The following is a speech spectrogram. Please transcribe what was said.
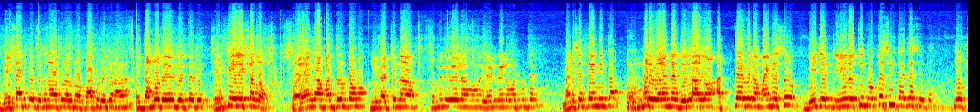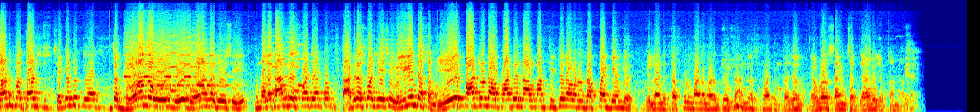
దేశానికి పెద్ద నాయకులు నువ్వు పార్టీ పెట్టిన ఆయన నీ దమ్ము దయ్యం చెప్తుంది ఎంపీ ఎలక్షన్లో స్వయంగా మంత్రి ఉంటాను నీకు వచ్చిన తొమ్మిది వేలు ఏడు వేలు ఓట్లుంటే మైనస్ ఎంత అయింది ఇంకా? ఉమ్మడి వరంగల్ జిల్లాలో అత్యధిక మైనస్ బీజేపీ లీడ్ వచ్చింది. ఒక్క సీట్ అదే సీటు. నువ్వు థర్డ్ థర్డ్ సెకండ్ టీఆర్ఎస్ ఇంత దూరంగా ఓడిపోయి దూరంగా చేసి నువ్వు మళ్ళీ కాంగ్రెస్ పార్టీ అంటావు. కాంగ్రెస్ పార్టీ చేసి వెలిగింది అసలు. ఏ పార్టీ ఉంటే ఆ పార్టీ నాలుగు మాట తిట్టిన తప్ప ఇంకేం లేదు. ఇలాంటి తప్పుడు మాట మాట్లాడితే కాంగ్రెస్ పార్టీ ప్రజలు ఎవరు సహించారు. జాగ్రత్త చెప్తాను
